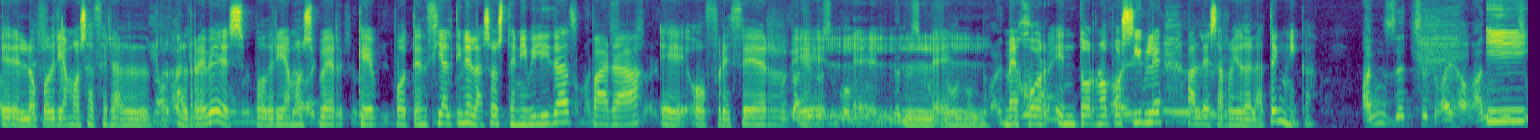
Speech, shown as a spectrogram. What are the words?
Eh, lo podríamos hacer al, al revés. Podríamos ver qué potencial tiene la sostenibilidad para eh, ofrecer el mejor entorno posible al desarrollo de la técnica. Y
